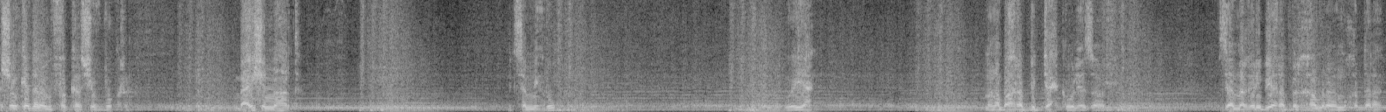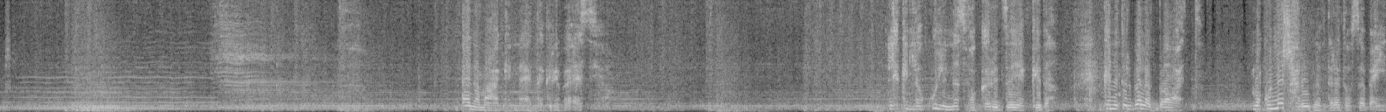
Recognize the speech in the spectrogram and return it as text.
عشان كده أنا مفكرش في بكرة. بعيش النهاردة. بتسميه هروب؟ وإيه يعني ما أنا بهرب بالضحك والهزار. زي ما غيري بيهرب بالخمر والمخدرات. أنا معاك إنها تجربة قاسية. لكن لو كل الناس فكرت زيك كده كانت البلد ضاعت. ما كناش حاربنا في 73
